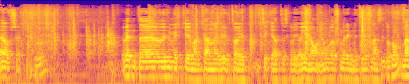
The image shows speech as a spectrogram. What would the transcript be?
Jag försöker. Jag vet inte hur mycket man kan överhuvudtaget tycka att det ska vara. Jag har ingen aning om vad som är rimligt i en sån här situation. Men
